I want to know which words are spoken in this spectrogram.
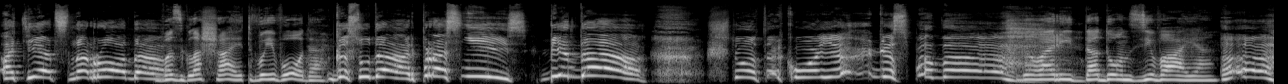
отец народа!» Возглашает воевода. «Государь, проснись! Беда!» «Что такое, господа?» Говорит Дадон, зевая. «А,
